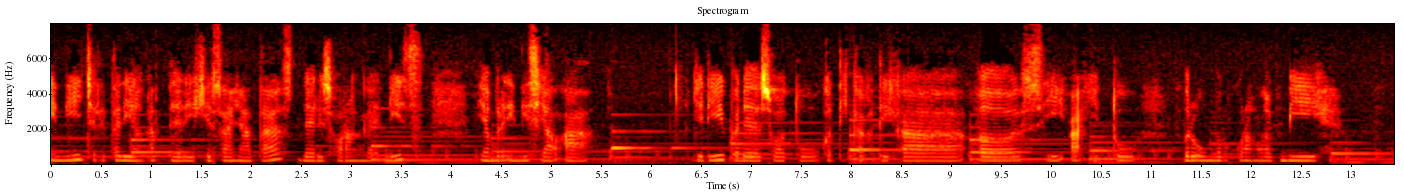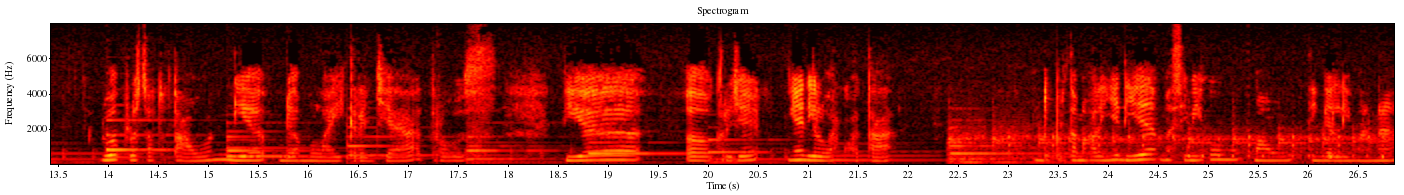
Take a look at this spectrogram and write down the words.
ini cerita diangkat dari kisah nyata dari seorang gadis yang berinisial A. Jadi pada suatu ketika ketika uh, si A itu berumur kurang lebih 21 tahun, dia udah mulai kerja, terus dia uh, kerjanya di luar kota. Untuk pertama kalinya dia masih bingung mau tinggal di mana.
